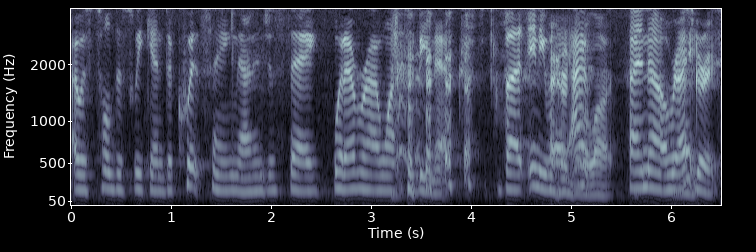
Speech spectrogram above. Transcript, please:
I was told this weekend to quit saying that and just say whatever I want to be next. But anyway, I heard that I, a lot. I know, right? That's great.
